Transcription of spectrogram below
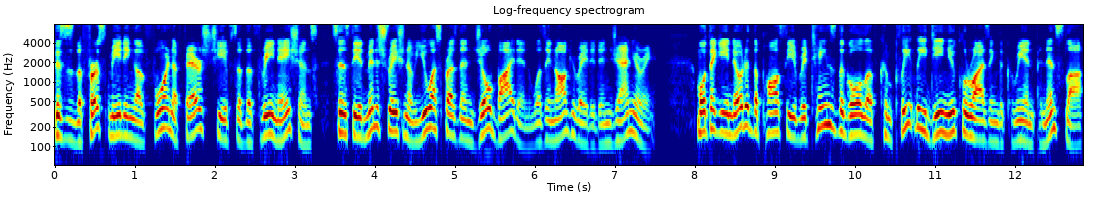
This is the first meeting of foreign affairs chiefs of the three nations since the administration of U.S. President Joe Biden was inaugurated in January. Motegi noted the policy retains the goal of completely denuclearizing the Korean peninsula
